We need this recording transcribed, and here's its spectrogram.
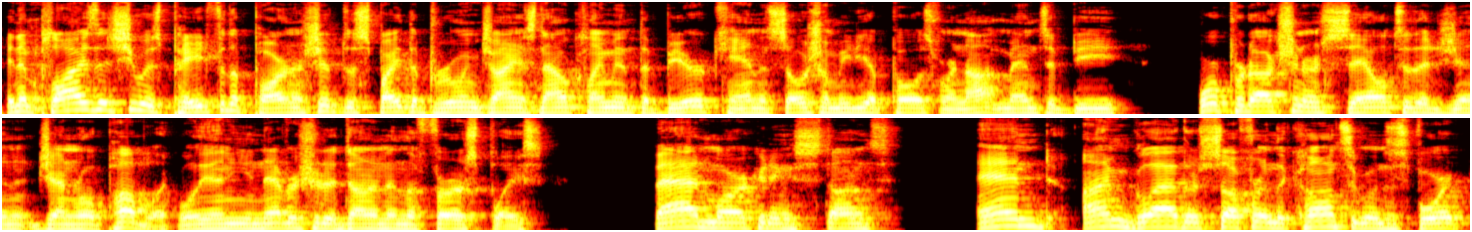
It implies that she was paid for the partnership, despite the brewing giants now claiming that the beer can and social media posts were not meant to be for production or sale to the gen- general public. Well, then you never should have done it in the first place bad marketing stunt, and I'm glad they're suffering the consequences for it.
